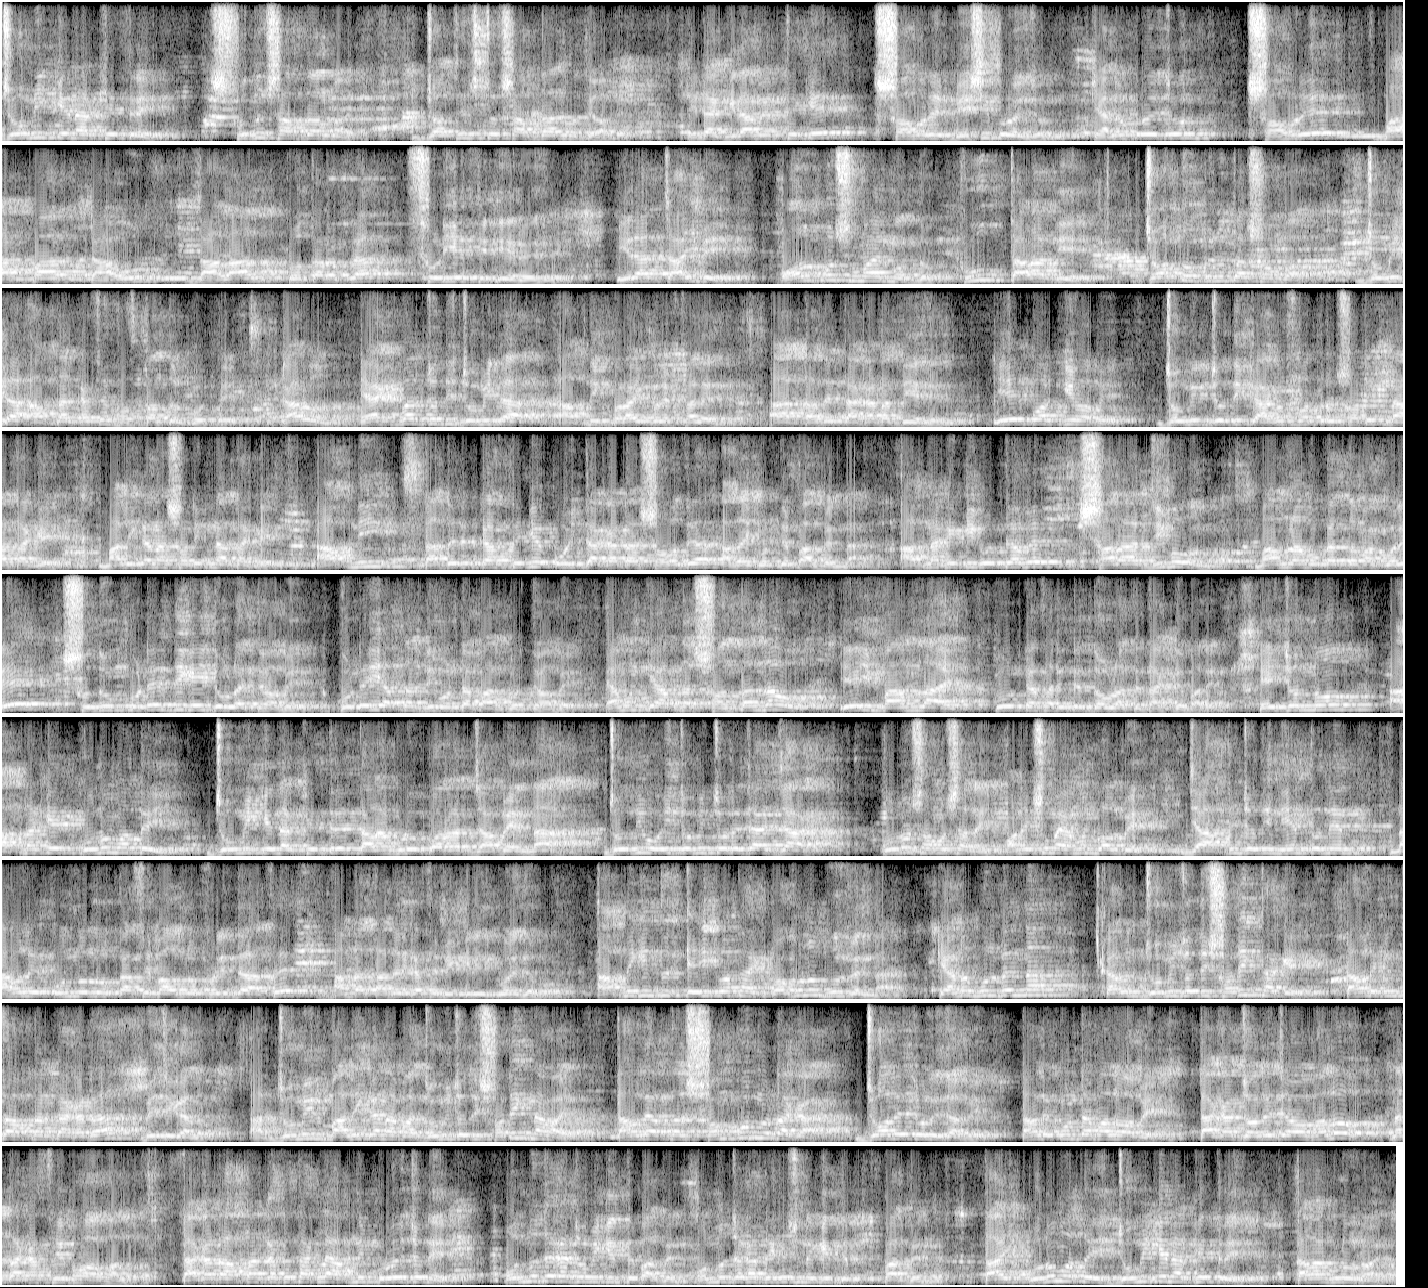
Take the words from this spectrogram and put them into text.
জমি কেনার ক্ষেত্রে শুধু সাবধান নয়, যথেষ্ট সাবধান হতে হবে। এটা গ্রামের থেকে শহরে বেশি প্রয়োজন। কেন প্রয়োজন? শহরে বাটপাত টাউট দালাল, প্রতারকরা ছড়িয়ে ছিটিয়ে রয়েছে। এরা চাইবে অল্প সময়ের মধ্যে খুব তাড়া দিয়ে যত দ্রুত সম্ভব জমিটা আপনার কাছে হস্তান্তর করতে। কারণ একবার যদি জমিটা আপনি ক্রয় করে ফেলেন আর তাদের টাকাটা দিয়ে দেন, এরপর কি হবে? জমির যদি কাগজপত্র সঠিক না থাকে, মালিকানা সঠিক না থাকে, আপনি তাদের কাছ থেকে ওই টাকাটা সহজে আর আদায় করতে পারবেন না। আপনাকে কি করতে হবে? সারা জীবন মামলা মোকদ্দমা করে শুধু কোটের দিকেই দৌড়াইতে হবে কোর্টেই আপনার জীবনটা পার করতে হবে। এমনকি আপনার সন্তানরাও এই মামলায় কোর্ট কাছারিতে দৌড়াতে থাকতে পারে। এই জন্য আপনাকে কোনো মতেই জমি কেনার ক্ষেত্রে তাড়াহুড়ো করা যাবে না। যদি ওই জমি চলে যায়, যাক। কোনো সমস্যা নেই। অনেক সময় এমন বলবে যে, আপনি যদি নেন তো নেন, না হলে অন্য লোক আছে বা অন্য খরিদ্দার আছে, আমরা তাদের কাছে বিক্রি করে দেব। আপনি কিন্তু এই কথায় কখনো ভুলবেন না। কেন ভুলবেন না? কারণ জমি যদি সঠিক থাকে, তাহলে কিন্তু আপনার টাকাটা বেঁচে গেল। আর জমির মালিকানা বা জমি যদি সঠিক না হয়, তাহলে আপনার সম্পূর্ণ টাকা জলে চলে যাবে। তাহলে কোনটা ভালো হবে? টাকা জলে যাওয়া ভালো, না টাকা সেভ হওয়া ভালো? টাকাটা আপনার কাছে থাকলে আপনি প্রয়োজনে অন্য জায়গায় জমি কিনতে পারবেন, অন্য জায়গা দেখে শুনে কিনতে পারবেন। তাই কোনো মতেই জমি কেনার ক্ষেত্রে তাড়াহুড়ো নয়।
